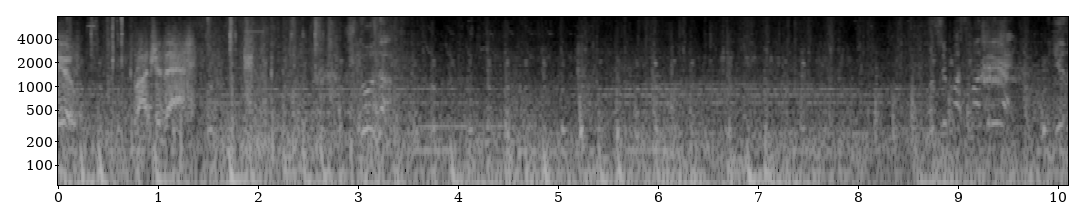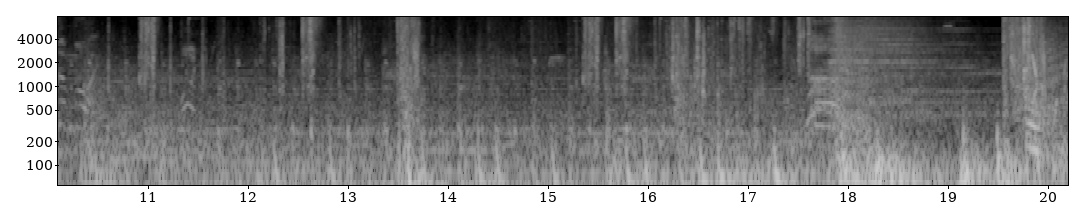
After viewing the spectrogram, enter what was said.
He's coming too. Roger that. Что за... Лучше посмотреть! Иди за мной! КП,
